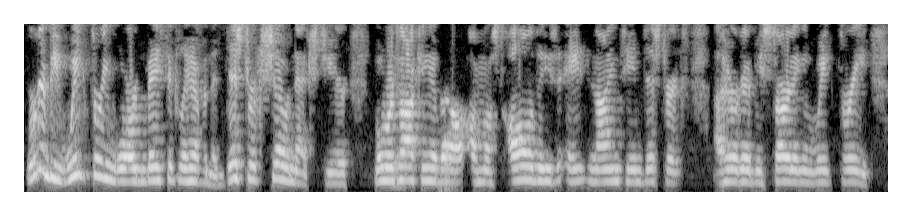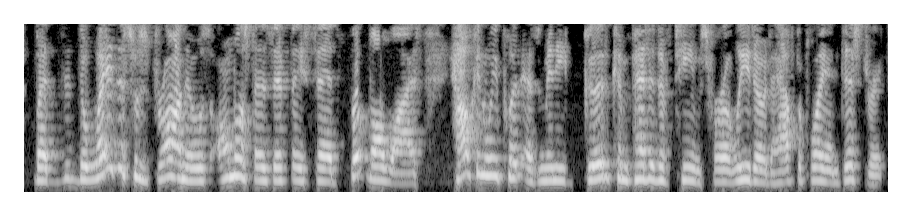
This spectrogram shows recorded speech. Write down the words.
we're going to be week three ward and basically having a district show next year when we're talking about almost all of these eight and nine team districts uh, who are going to be starting in week three. But th- the way this was drawn, it was almost as if they said, football wise, how can we put as many good competitive teams for Aledo to have to play in district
